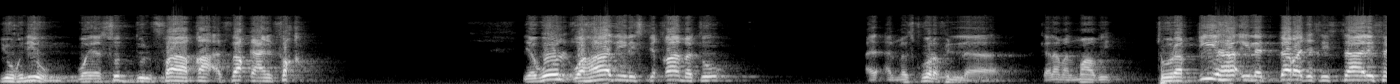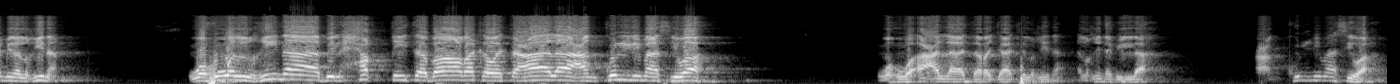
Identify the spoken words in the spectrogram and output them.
يغنيه ويسد الفاق الفاق عن الفقر. يقول وهذه الاستقامة المذكورة في الكلام الماضي ترقيها إلى الدرجة الثالثة من الغنى. وهو الغنى بالحق تبارك وتعالى عن كل ما سواه. وهو أعلى درجات الغنى الغنى بالله عن كل ما سواه.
